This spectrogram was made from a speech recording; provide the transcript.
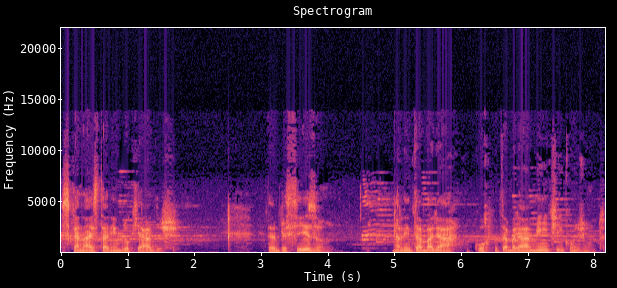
os canais estariam bloqueados. Então é preciso, além de trabalhar o corpo, trabalhar a mente em conjunto.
